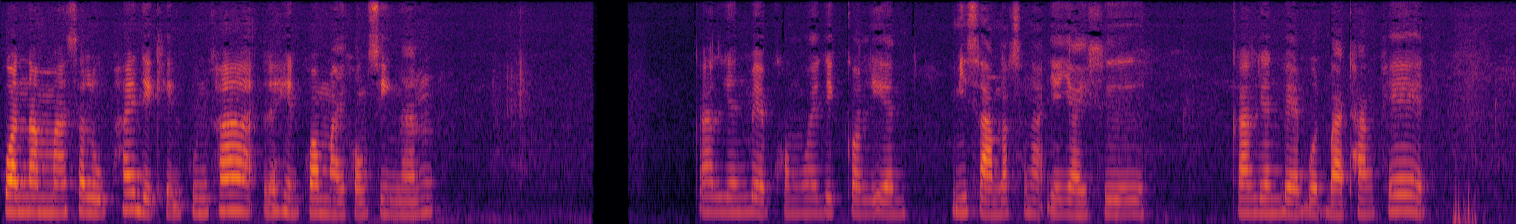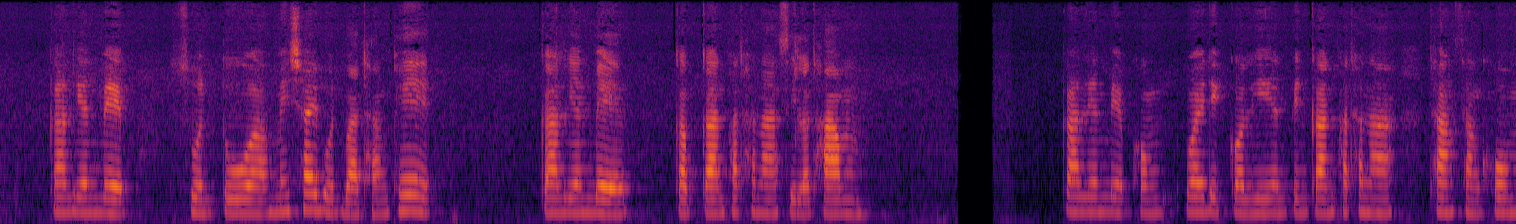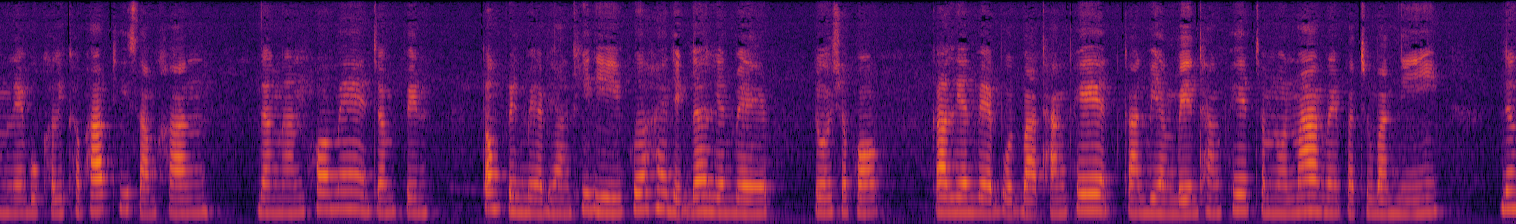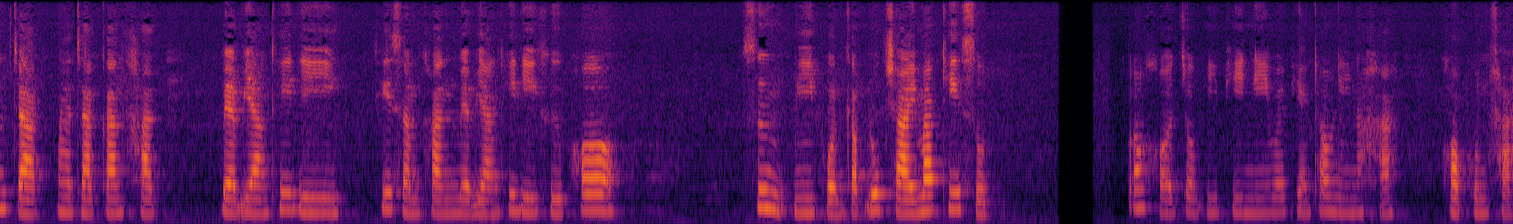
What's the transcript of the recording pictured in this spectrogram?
ควรนำมาสรุปให้เด็กเห็นคุณค่าและเห็นความหมายของสิ่งนั้น การเรียนแบบของวัยเด็กก่อนเรียนมี 3 ลักษณะใหญ่ ๆ คือ การเรียนแบบบทบาททางเพศ การเรียนแบบส่วนตัวไม่ใช่บทบาททางเพศ การเรียนแบบกับการพัฒนาศีลธรรม การเรียนแบบของวัยเด็กก่อนเรียนเป็นการพัฒนาทางสังคมและบุคลิกภาพที่สำคัญ ดังนั้นพ่อแม่จำเป็นต้องเป็นแบบอย่างที่ดีเพื่อให้เด็กได้เรียนแบบ โดยเฉพาะ การเรียนแบบบทบาททางเพศ การเบี่ยงเบนทางเพศจำนวนมากในปัจจุบันนี้ เนื่องจากมาจากการขาดแบบอย่างที่ดี ที่สำคัญแบบอย่างที่ดีคือพ่อ ซึ่งมีผลกับลูกชายมากที่สุด ก็ขอจบ EP นี้ไว้เพียงเท่านี้นะคะ ขอบคุณค่ะ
